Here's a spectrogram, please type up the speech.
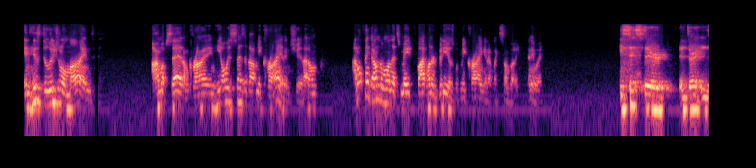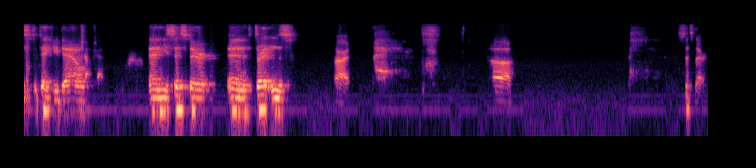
in his delusional mind, I'm upset. I'm crying. He always says about me crying and shit. I don't. I don't think I'm the one that's made 500 videos with me crying in it like somebody. Anyway, He sits there and threatens to take you down, and he sits there and threatens. all right. Uh, sits there.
